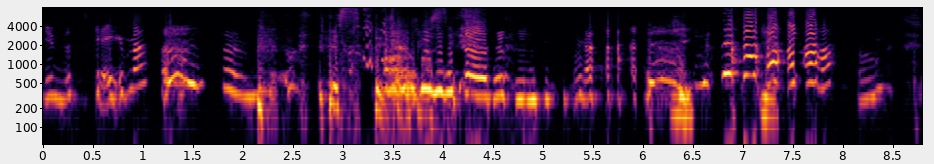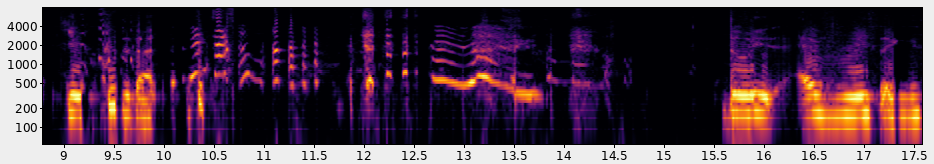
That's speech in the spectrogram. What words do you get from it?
in this game. There's- have you seen- you, you, you, who did that? Delete everything.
